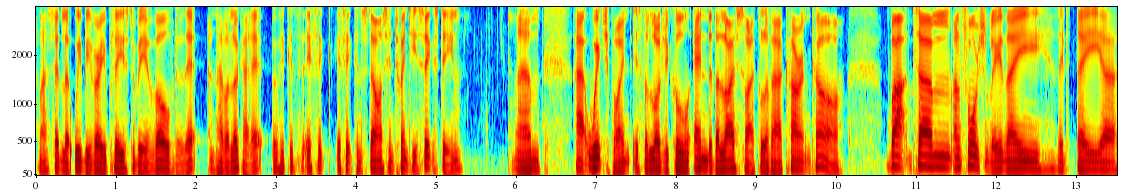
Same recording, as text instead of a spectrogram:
And I said, look, we'd be very pleased to be involved with it and have a look at it. If it, if it, if it can start in 2016, um, at which point it's the logical end of the life cycle of our current car. But um, unfortunately, they they, they uh,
